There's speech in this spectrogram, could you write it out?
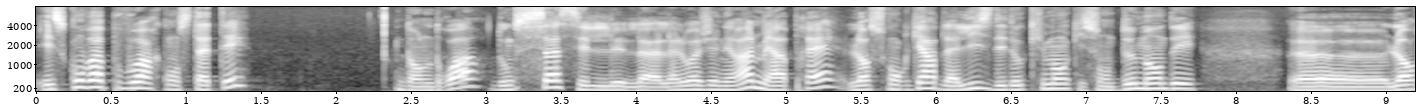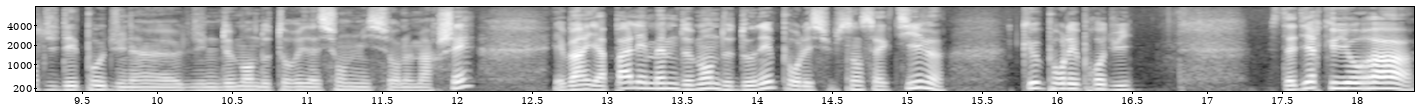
Et ce qu'on va pouvoir constater, dans le droit. Donc ça, c'est la, loi générale. Mais après, lorsqu'on regarde la liste des documents qui sont demandés euh, lors du dépôt euh, d'une demande d'autorisation de mise sur le marché, eh ben, il n'y a pas les mêmes demandes de données pour les substances actives que pour les produits. C'est-à-dire qu'il y aura,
